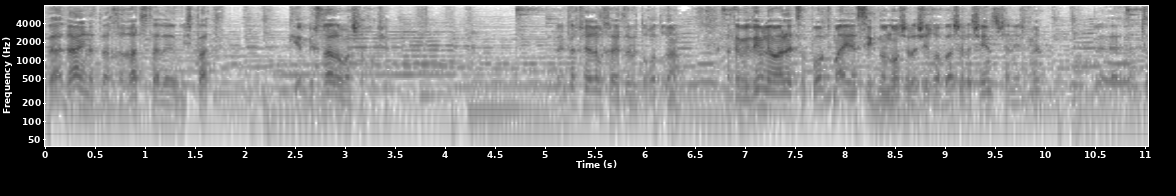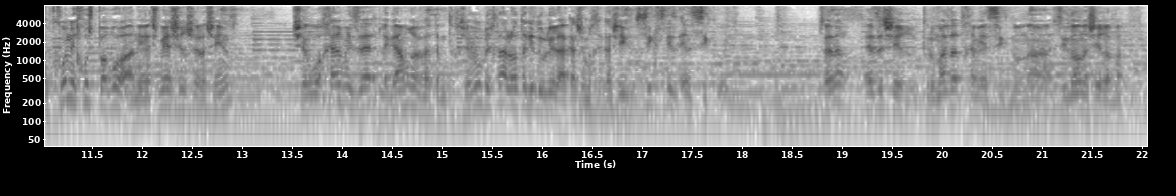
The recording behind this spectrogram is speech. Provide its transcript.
ועדיין אתה חרצת עליהם משפט. כי הם בכלל לא מה שאתה חושב. ואני תכף אראה לך את זה בתור הדרן. אתם יודעים למה לצפות? מה יהיה סגנונו של השיר הבא של השינס שאני אשמיע? תקחו ניחוש פרוע, אני אשמיע שיר של השינס, שהוא אחר מזה לגמרי, ואתם תחשבו בכלל, לא תגידו לי להקה שמחקה שהיא סיקסטיז, אין סיכוי. בסדר? איזה שיר, כאילו מה לדעתכם יהיה סגנון השיר הבא?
